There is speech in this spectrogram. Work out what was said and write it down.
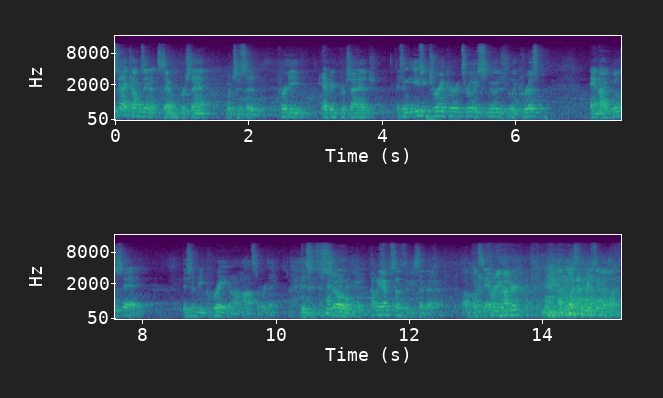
This guy comes in at 7%, which is a pretty heavy percentage. It's an easy drinker, it's really smooth, it's really crisp. And I will say, this would be great on a hot summer day. This is so good. How many episodes have you said that in? Almost every- 300? Almost every single one.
